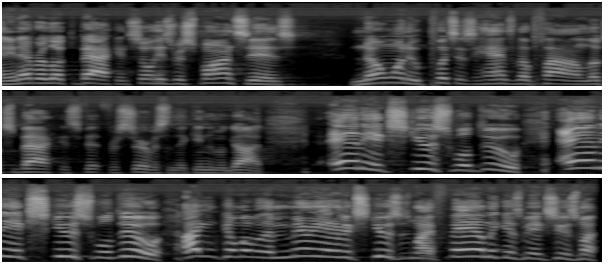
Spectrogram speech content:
And he never looked back. And so his response is, no one who puts his hands to the plow and looks back is fit for service in the kingdom of God. Any excuse will do. Any excuse will do. I can come up with a myriad of excuses. My family gives me excuses. My,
